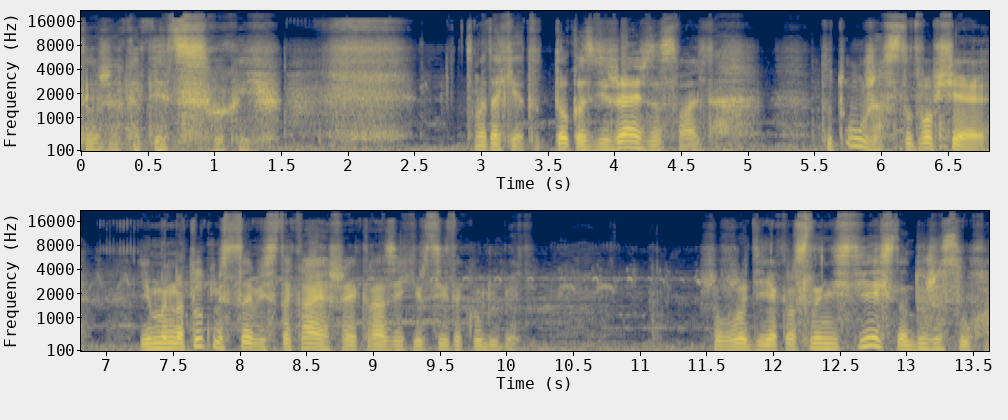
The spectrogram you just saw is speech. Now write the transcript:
Тоже капець, сколько їх. Отаке, тут тільки з'їжджаєш з асфальта. Тут ужас, тут вообще. Іменно тут місцевість така, що якраз якірці таку люблять. Що вроді як рослинність є, але дуже сухо.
